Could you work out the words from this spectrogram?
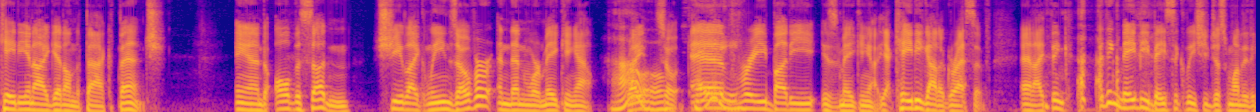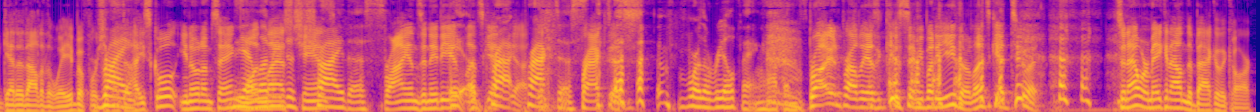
Katie and I get on the back bench, and all of a sudden, she like leans over, and then we're making out. right. Oh, So Katie. everybody is making out. Yeah, Katie got aggressive, and I think I think maybe basically she just wanted to get it out of the way before she went to high school. You know what I'm saying? Yeah, One let me last just chance. try this. Bryan's an idiot. Yeah, Let's get yeah. practice. practice. Before the real thing happens. Bryan probably hasn't kissed anybody either. Let's get to it. So now we're making out in the back of the car.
